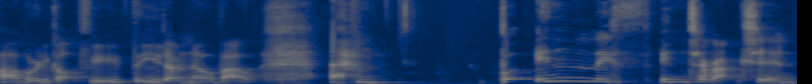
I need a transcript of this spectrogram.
I've already got food that you don't know about. Um, but in this interaction,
